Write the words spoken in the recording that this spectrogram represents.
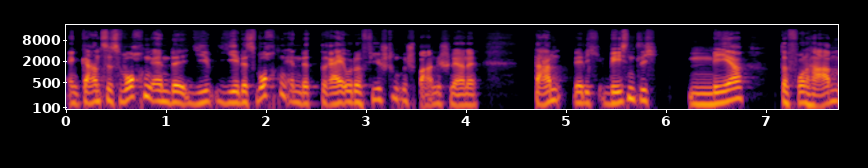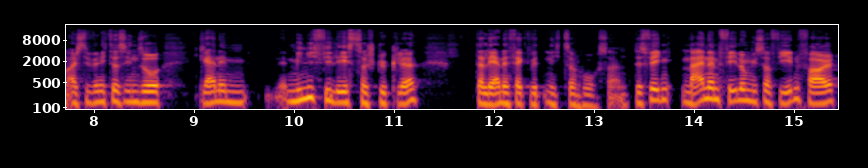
ein ganzes Wochenende, je, jedes Wochenende drei oder vier Stunden Spanisch lerne, dann werde ich wesentlich mehr davon haben, als wenn ich das in so kleine Mini-Filets zerstückle. Der Lerneffekt wird nicht so hoch sein. Deswegen, meine Empfehlung ist auf jeden Fall,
